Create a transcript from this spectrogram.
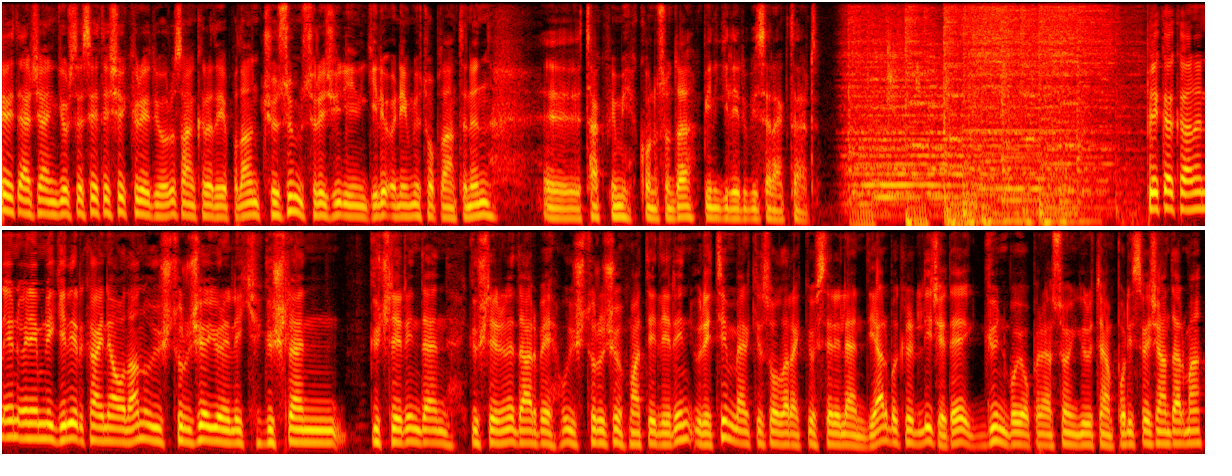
Evet Ercan Gürses'e teşekkür ediyoruz. Ankara'da yapılan çözüm süreciyle ilgili önemli toplantının e, takvimi konusunda bilgileri bize aktardı. PKK'nın en önemli gelir kaynağı olan uyuşturucuya yönelik güçlen güçlerinden güçlerine darbe uyuşturucu maddelerin üretim merkezi olarak gösterilen Diyarbakır Lice'de gün boyu operasyon yürüten polis ve jandarma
